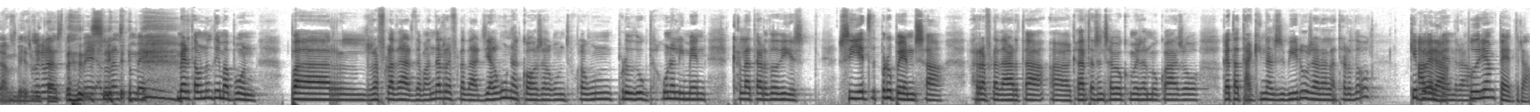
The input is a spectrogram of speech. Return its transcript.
també, és els veritat. grans també, els grans també. Berta, un últim apunt. Per refredats, davant dels refredats, hi ha alguna cosa, algun truc, algun producte, algun aliment que a la tardor diguis si ets propensa a refredar-te, a quedar-te sense veu, com és el meu cas, o que t'ataquin els virus ara a la tardor, què a podem veure, prendre? podríem prendre,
